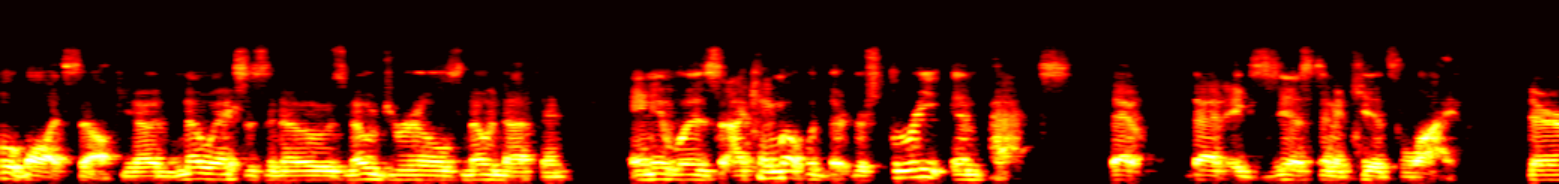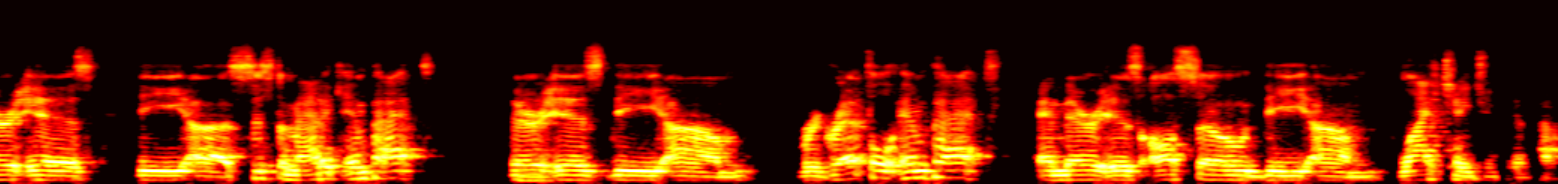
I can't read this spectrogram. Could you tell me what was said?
football itself. You know, no X's and O's, no drills, no nothing. And it was I came up with there's three impacts that that exist in a kid's life. There is the uh, systematic impact, there mm-hmm. the um, regretful impact, and there is also the um, life changing impact.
